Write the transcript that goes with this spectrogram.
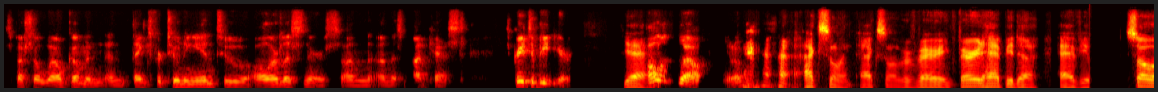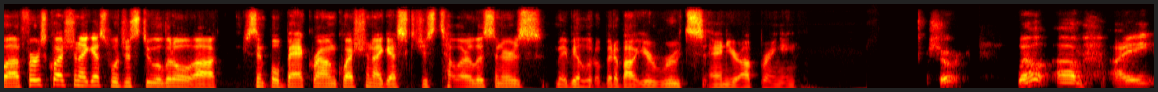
special welcome. And, and thanks for tuning in to all our listeners on, on this podcast. It's great to be here. Yeah. All is well, you know? excellent. Excellent. We're very, very happy to have you. So, uh, first question, I guess we'll just do a little uh, simple background question. I guess just tell our listeners maybe a little bit about your roots and your upbringing. Sure. Well, um, I,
